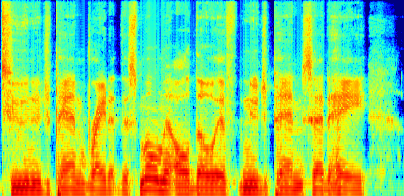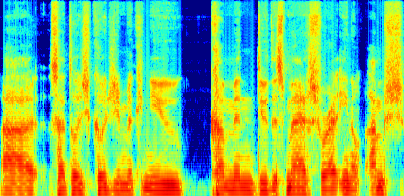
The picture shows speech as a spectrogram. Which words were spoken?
to New Japan right at this moment. Although if New Japan said, "Hey, uh, Satoshi Kojima, can you come and do this match for?" You know, I'm. Sh-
